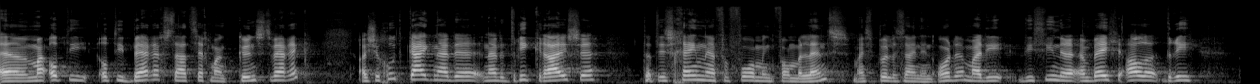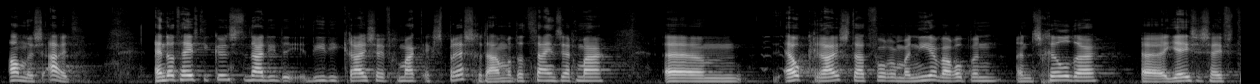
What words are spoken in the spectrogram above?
Uh, maar op die, op die berg staat zeg maar een kunstwerk. Als je goed kijkt naar de, naar de drie kruisen, dat is geen uh, vervorming van mijn lens. Mijn spullen zijn in orde, maar die, die zien er een beetje alle drie anders uit. En dat heeft die kunstenaar die die, die, kruis heeft gemaakt expres gedaan. Want dat zijn zeg maar, um, elk kruis staat voor een manier waarop een, een schilder Jezus heeft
